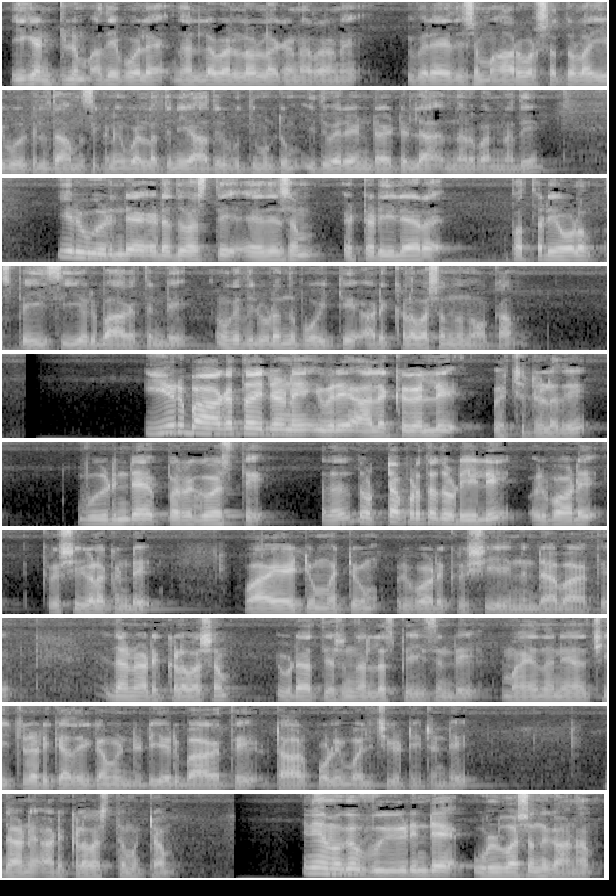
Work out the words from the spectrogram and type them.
ഈ കിണറ്റിലും അതേപോലെ നല്ല വെള്ളമുള്ള കിണറാണ്. ഇവർ ഏകദേശം ആറ് വർഷത്തോളം ഈ വീട്ടിൽ താമസിക്കുന്നത് വെള്ളത്തിന് യാതൊരു ബുദ്ധിമുട്ടും ഇതുവരെ ഉണ്ടായിട്ടില്ല എന്നാണ് പറഞ്ഞത്. ഈ ഒരു വീടിന്റെ ഇടതുവശത്ത് ഏകദേശം എട്ടടിയിലേറെ പത്തടിയോളം സ്പേസ് ഈ ഒരു ഭാഗത്തുണ്ട്. നമുക്ക് ഇതിലൂടെ ഒന്ന് പോയിട്ട് അടുക്കള വശം ഒന്ന് നോക്കാം. ഈ ഒരു ഭാഗത്തായിട്ടാണ് ഇവർ അലക്കുകല്ല് വെച്ചിട്ടുള്ളത്. വീടിന്റെ പിറകുവശത്ത് അതായത് തൊട്ടപ്പുറത്തെ തൊടിയിൽ ഒരുപാട് കൃഷികളൊക്കെ ഉണ്ട്. വാഴയായിട്ടും മറ്റും ഒരുപാട് കൃഷി ചെയ്യുന്നുണ്ട് ആ ഭാഗത്ത്. ഇതാണ് അടുക്കള വശം. ഇവിടെ അത്യാവശ്യം നല്ല സ്പേസ് ഉണ്ട്. മഴ നനയാ ചീറ്റിലടിക്കാതിരിക്കാൻ വേണ്ടിയിട്ട് ഈ ഒരു ഭാഗത്ത് ടാർപോളിയും വലിച്ചു കെട്ടിയിട്ടുണ്ട്. ഇതാണ് അടുക്കള വശത്തെ മുറ്റം. ഇനി നമുക്ക് വീടിന്റെ ഉൾവശം ഒന്ന് കാണാം.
